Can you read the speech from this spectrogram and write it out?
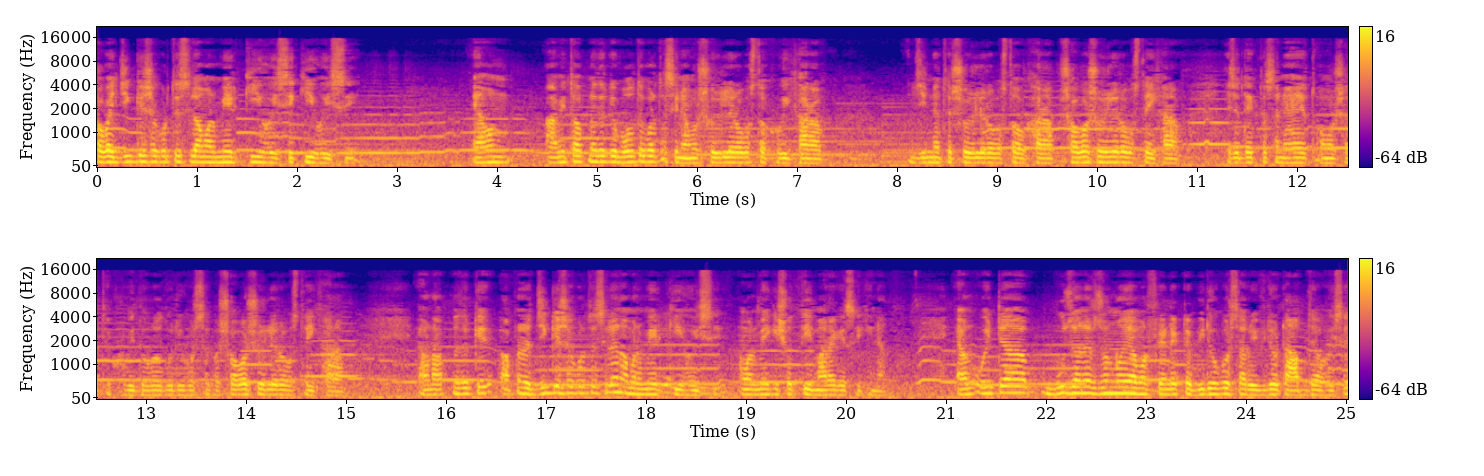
সবাই জিজ্ঞাসা করতেছিল আমার মেয়ের কি হয়েছে কি হয়েছে। এখন আমি তো আপনাদেরকে বলতে পারতেছি না, আমার শরীরের অবস্থা খুবই খারাপ। জিন্নাতের শরীরের অবস্থাও খারাপ, সবার শরীরের অবস্থাই খারাপ। এই যে দেখতেছেন হ্যাঁ তো আমার সাথে খুবই দৌড়াদৌড়ি করছে, বা সবার শরীরের অবস্থাই খারাপ। এখন আপনাদেরকে আপনারা জিজ্ঞাসা করতেছিলেন, আমার মেয়ের কি হয়েছে? আমার মেয়ে কি সত্যিই মারা গেছে কিনা? এখন ওইটা বোঝানোর জন্যই আমার ফ্রেন্ড একটা ভিডিও করছে, আর ওই ভিডিওটা আপ দেওয়া হয়েছে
